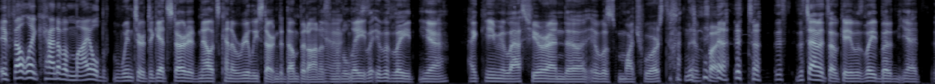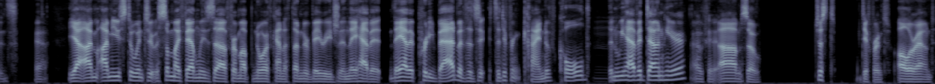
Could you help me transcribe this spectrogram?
it felt like kind of a mild winter to get started. Now it's kind of really starting to dump it on us a Yeah, little it late. was- It was late. Yeah, I came here last year and uh, it was much worse. but this this time it's okay. It was late, but yeah, it's, yeah. Yeah, I'm I'm used to winter. Some of my family's uh, from up north, kind of Thunder Bay region, and they have it they have it pretty bad, but it's a, it's a different kind of cold than we have it down here. Okay. Um, so just different all around.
